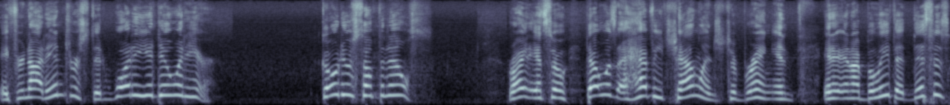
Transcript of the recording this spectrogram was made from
If you're not interested, what are you doing here? Go do something else. Right? And so that was a heavy challenge to bring. And, and, and I believe that this is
